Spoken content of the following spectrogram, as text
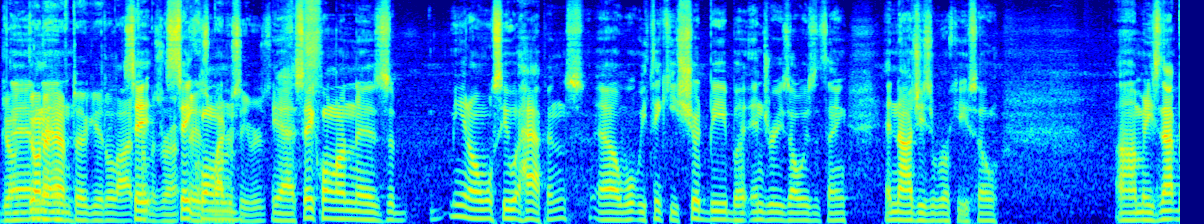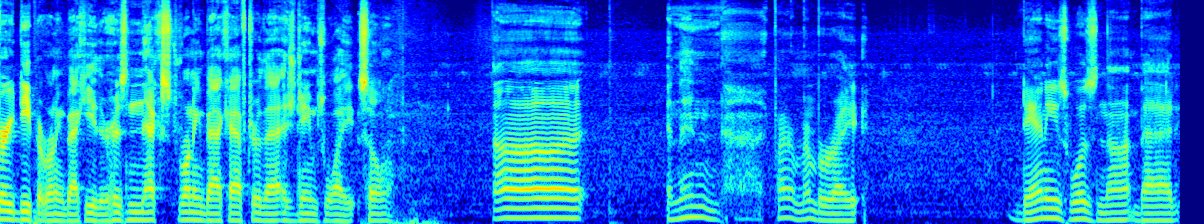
go, going to have to get a lot Sa- from his, run, his wide receivers. Yeah, Saquon is, a, you know, we'll see what happens. Uh, what we think he should be, but injury is always the thing. And Najee's a rookie, so. Um, and he's not very deep at running back either. His next running back after that is James White. So, uh, and then if I remember right, Danny's was not bad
